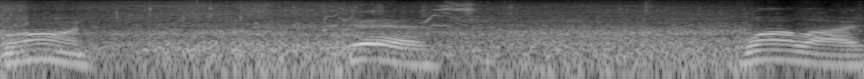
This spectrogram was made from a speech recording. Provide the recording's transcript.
We're on. Yes. Walleye.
